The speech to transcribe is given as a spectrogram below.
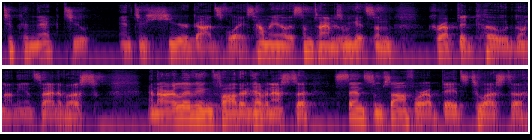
to connect to and to hear God's voice. How many know that sometimes we get some corrupted code going on the inside of us? And our living Father in heaven has to send some software updates to us to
